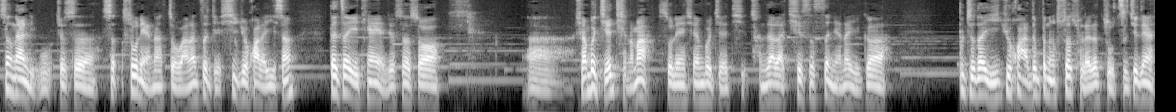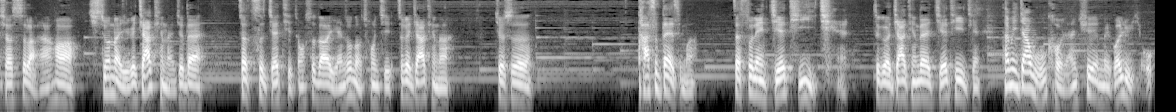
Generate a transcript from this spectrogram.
圣诞礼物，就是苏苏联呢走完了自己戏剧化的一生，在这一天，也就是说，呃，宣布解体了嘛，苏联宣布解体，存在了七十四年的一个不值得一句话都不能说出来的组织就这样消失了，然后其中的一个家庭呢，就在这次解体中受到严重的冲击，这个家庭呢，就是。他是在什么？在苏联解体以前，这个家庭在解体以前，他们一家五口人去美国旅游。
